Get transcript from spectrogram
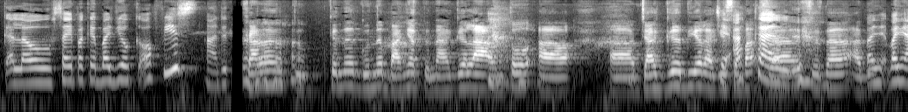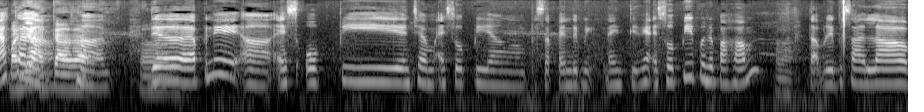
kalau saya pakai baju ke office ah dia Sekarang tu kena guna banyak tenaga lah untuk uh, uh, jaga dia lagi Cik sebab akal. sudah ada banyak banyak akal banyak lah. akal lah. Ha, dia apa ni uh, SOP macam SOP yang pasal pandemik 19 kan SOP pun dia faham Ha. tak boleh bersalam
